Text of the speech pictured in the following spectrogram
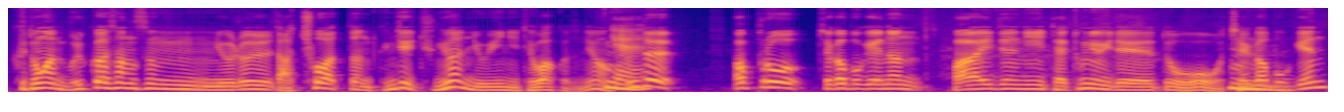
그동안 물가 상승률을 낮춰왔던 굉장히 중요한 요인이 되어왔거든요. 예. 근데 앞으로 제가 보기에는 바이든이 대통령이 돼도 제가 음. 보기엔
